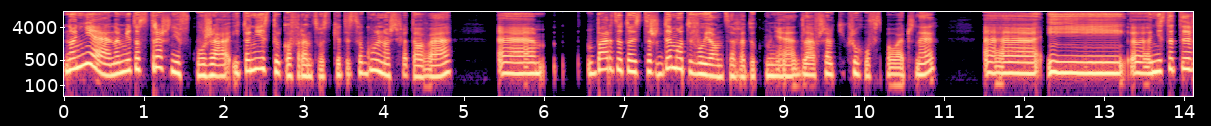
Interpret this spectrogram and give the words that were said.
No nie, no mnie to strasznie wkurza i to nie jest tylko francuskie, to jest ogólnoświatowe. E, bardzo to jest też demotywujące według mnie dla wszelkich ruchów społecznych. E, I niestety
